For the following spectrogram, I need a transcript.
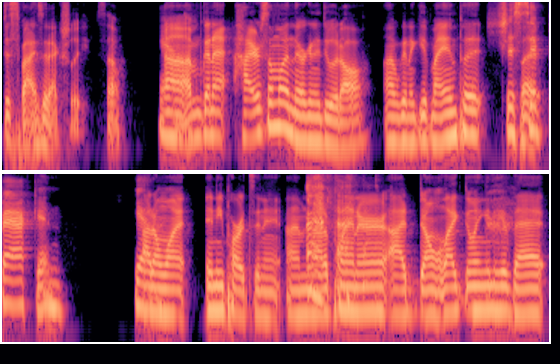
despise it actually. So uh, yeah, I'm gonna hire someone. They're gonna do it all. I'm gonna give my input. just sit back and yeah, I don't want any parts in it. I'm not a planner. I don't like doing any of that.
